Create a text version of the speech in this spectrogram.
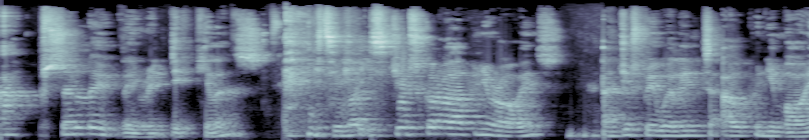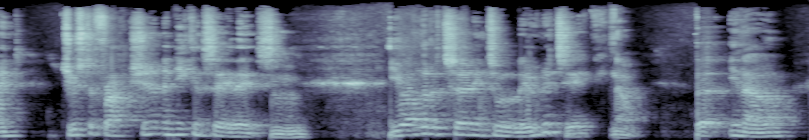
absolutely ridiculous. it is. Like, you've just got to open your eyes and just be willing to open your mind just a fraction, and you can see this. Mm. You aren't going to turn into a lunatic, No. but you know.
